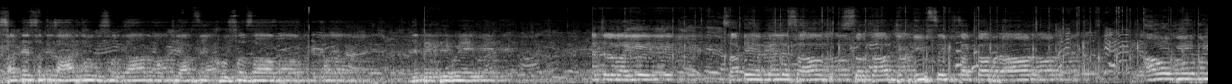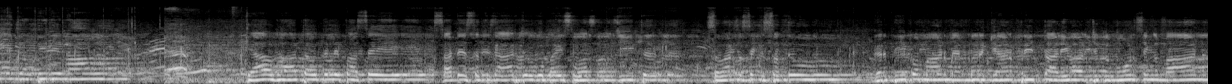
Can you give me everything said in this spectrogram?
ਸਾਡੇ ਸਤਿਕਾਰਯੋਗ ਸਰਦਾਰ ਮੁਖਤਿਆਰ ਸਿੰਘ ਖੋਸਾ ਸਾਹਿਬ ਜਿੰਦੇ ਹੋਏ। ਚਲਵਾਈਏ। ਸਾਡੇ ਐਮਐਲਏ ਸਾਹਿਬ, ਸਰਦਾਰ ਜਗਦੀਪ ਸਿੰਘ ਕਾਕਾ ਬਰਾੜ। ਆਓ ਵੀਰ ਬਣੇ ਜਲਦੀ ਦੇ ਨਾਲ। ਕਿਆ ਬਾਤ ਹੈ ਉਧਰਲੇ ਪਾਸੇ ਸਾਡੇ ਸਤਿਕਾਰਯੋਗ ਬਾਈ ਸਵਰਨਜੀਤ, ਸਵਰਨ ਸਿੰਘ ਸੰਧੂ, ਗੁਰਦੀਪ ਮਾਨ ਮੈਂਬਰ, ਗਿਆਨਪ੍ਰੀਤ ਢਾਲੀਵਾਲ ਜਗਮੋਹਨ ਸਿੰਘ ਮਾਨ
